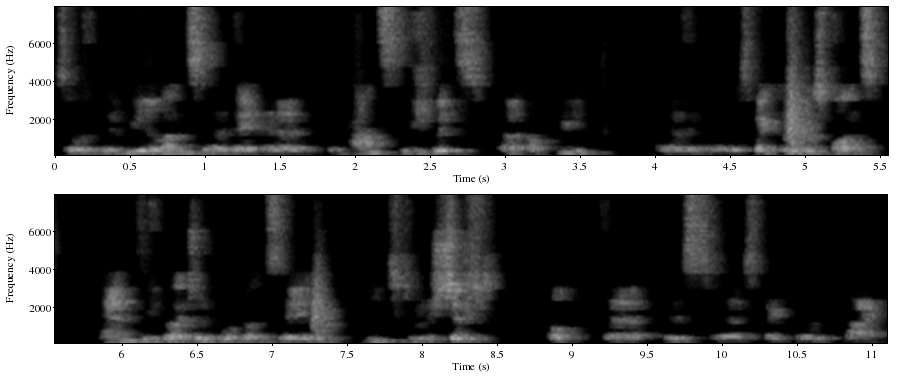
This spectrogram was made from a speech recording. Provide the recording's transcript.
So the real ones, they enhance the width of the spectral response. and the virtual photons, they lead to a shift uh, this uh, spectral line.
